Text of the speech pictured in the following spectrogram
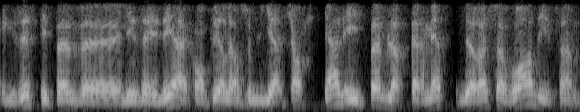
existent et peuvent euh, les aider à accomplir leurs obligations fiscales et ils peuvent leur permettre de recevoir des sommes.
